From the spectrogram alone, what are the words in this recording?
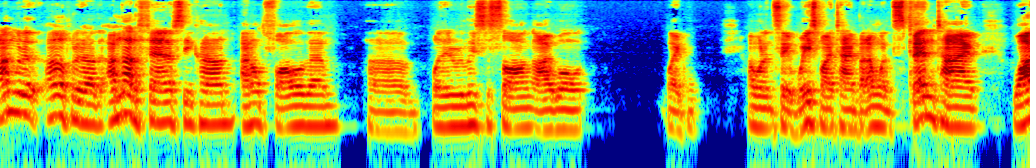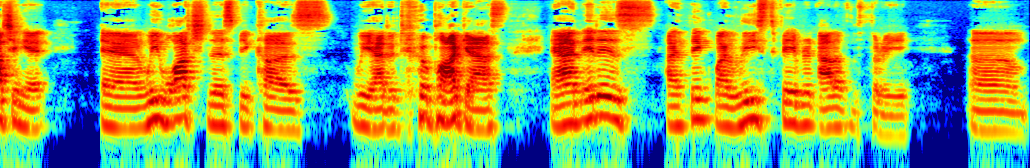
I'm gonna I'm gonna put it out. There. I'm not a fantasy Clown. I don't follow them. Um, when they release a song, I won't like. I wouldn't say waste my time, but I wouldn't spend time watching it. And we watched this because we had to do a podcast, and it is I think my least favorite out of the three. Um,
